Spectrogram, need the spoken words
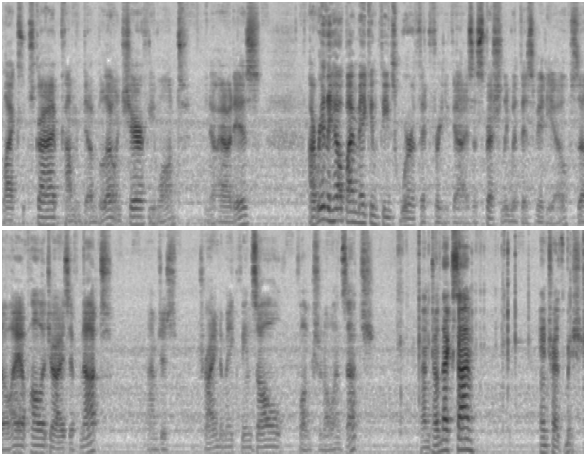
Like, subscribe, comment down below, and share if you want. You know how it is. I really hope I'm making things worth it for you guys, especially with this video. So I apologize if not. I'm just trying to make things all functional and such. Until next time, in transmission.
